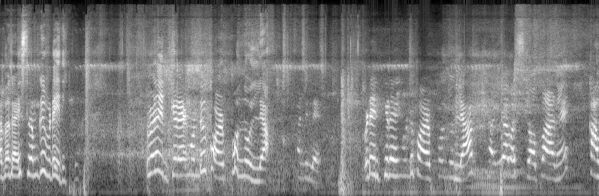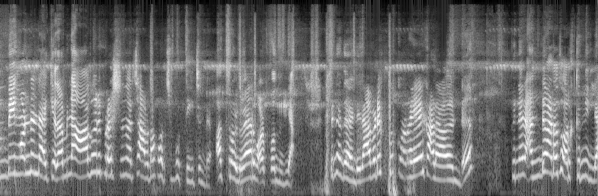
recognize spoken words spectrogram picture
അപ്പോൾ ഗൈസ് നമുക്ക് ഇവിടെ ഇരിക്കാം. ഇവിടെ ഇരിക്കണേ കൊണ്ട് കുഴപ്പമൊന്നുമില്ല. കണ്ടില്ലേ? ഇവിടെ ഇരിക്കണേ കൊണ്ട് കുഴപ്പമൊന്നുമില്ല. നല്ല ബസ് സ്റ്റോപ്പാണ് കമ്പിയും കൊണ്ട് ഉണ്ടാക്കിയത്. പിന്നെ ആകെ ഒരു പ്രശ്നം എന്ന് വെച്ചാൽ അവിടെ കുറച്ച് പൊട്ടിയിട്ടുണ്ട് അത്രേ ഉള്ളൂ. വേറെ കുഴപ്പമൊന്നുമില്ല. പിന്നെ അത് കണ്ടില്ല? അവിടെ ഇപ്പോൾ കുറേ കടകളുണ്ട്. പിന്നെ രണ്ട് കട തുറക്കുന്നില്ല.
